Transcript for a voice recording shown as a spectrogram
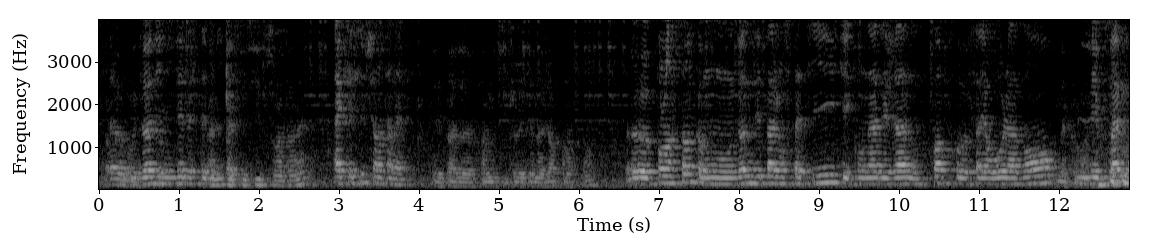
ça vous donne une idée de la stabilité. Accessible sur Internet Accessible sur Internet. Il n'y a pas de problème de sécurité majeur pour l'instant euh, Pour l'instant, comme on donne des pages en statique et qu'on a déjà nos propres firewalls avant, les problèmes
